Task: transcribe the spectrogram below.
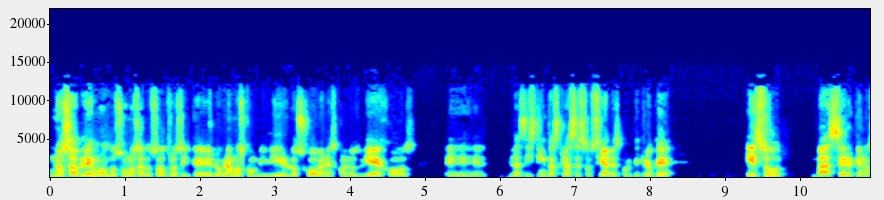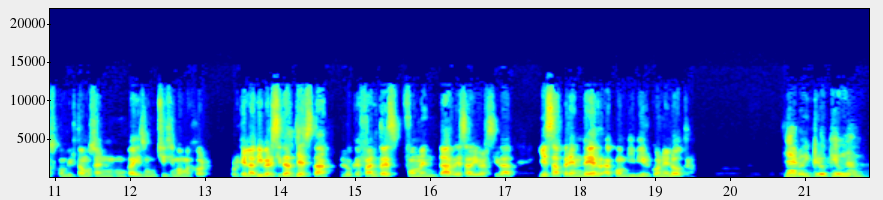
nos hablemos los unos a los otros y que logramos convivir los jóvenes con los viejos, eh, las distintas clases sociales, porque creo que eso va a hacer que nos convirtamos en un país muchísimo mejor, porque la diversidad ya está, lo que falta es fomentar esa diversidad y es aprender a convivir con el otro. Claro, y creo que una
